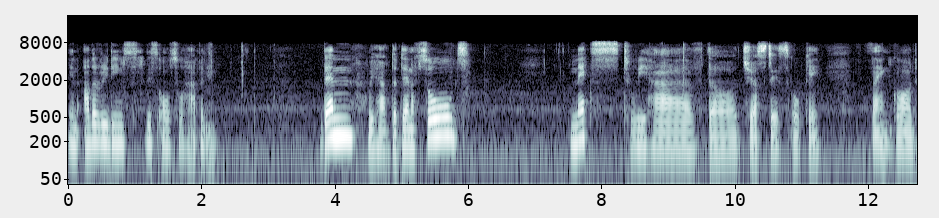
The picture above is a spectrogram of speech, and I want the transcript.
In other readings, this also happening. Then we have the Ten of Swords. Next, we have the Justice. Okay, thank God.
